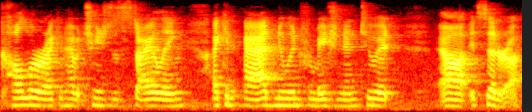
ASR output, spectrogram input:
color. I can have it change the styling. I can add new information into it, uh, etc.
